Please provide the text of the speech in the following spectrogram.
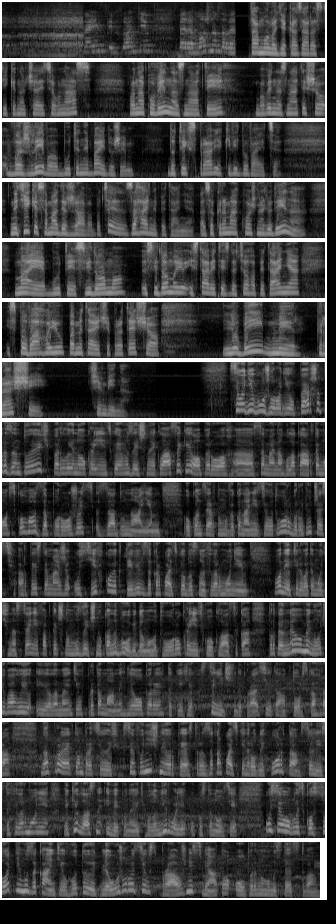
українських фронтів переможно завершити. Та молодь, яка зараз тільки навчається у нас, вона повинна знати, повинна знати, що важливо бути небайдужим до тих справ, які відбуваються. Не тільки сама держава, бо це загальне питання, а зокрема, кожна людина має бути свідомо, свідомою і ставитись до цього питання з повагою, пам'ятаючи про те, що любий мир кращий, ніж війна. Сьогодні в Ужгороді вперше презентують перлину української музичної класики оперу е, Семена Гулака Артемовського Запорожець за Дунаєм. У концертному виконанні цього твору беруть участь артисти майже усіх колективів Закарпатської обласної філармонії. Вони втілюватимуть на сцені фактично музичну канву відомого твору українського класика, проте не оминуть увагою і елементів притаманних для опери, таких як сценічні декорації та акторська гра. Над проектом працюють симфонічний оркестр, Закарпатський народний хор та солісти філармонії, які власне і виконають головні ролі у постановці. Усього близько сотні музикантів готують для ужгородців справжнє свято оперного мистецтва.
